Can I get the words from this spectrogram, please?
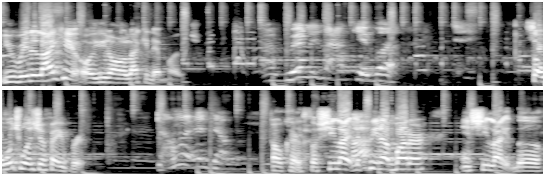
You really like it or you don't like it that much? I really like it, but. So which was your favorite? That one that one. Okay, so she liked the peanut butter and she liked the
